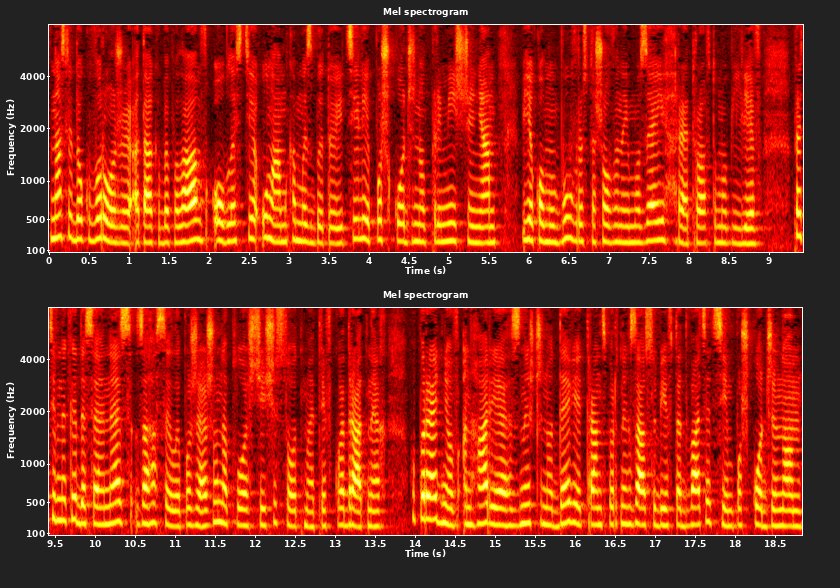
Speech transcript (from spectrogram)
внаслідок ворожої атаки БПЛА в області уламками збитої цілі пошкоджено приміщення, в якому був розташований музей ретроавтомобілів. Працівники ДСНС загасили пожежу на площі 600 метрів квадратних. Попередньо в ангарі знищено 9 транспортних засобів та 27 пошкоджено.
